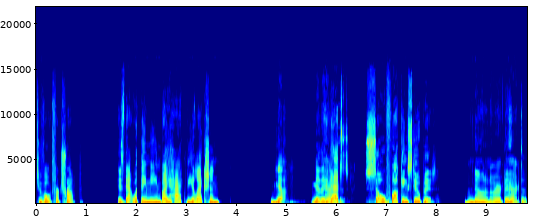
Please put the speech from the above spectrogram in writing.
to vote for Trump. Is that what they mean by hack the election? Yeah, yeah, they hacked That's it. so fucking stupid. No, no, no, Eric. They hacked it.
